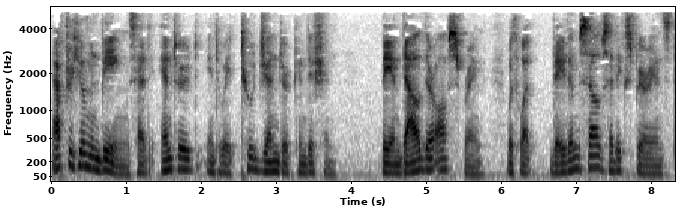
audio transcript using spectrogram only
After human beings had entered into a two gender condition, they endowed their offspring with what they themselves had experienced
